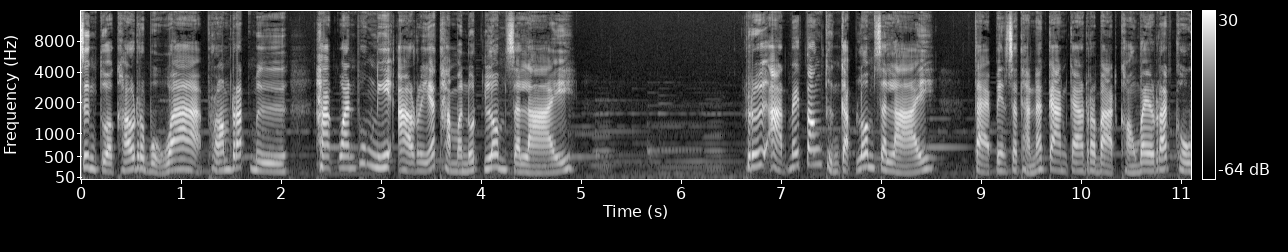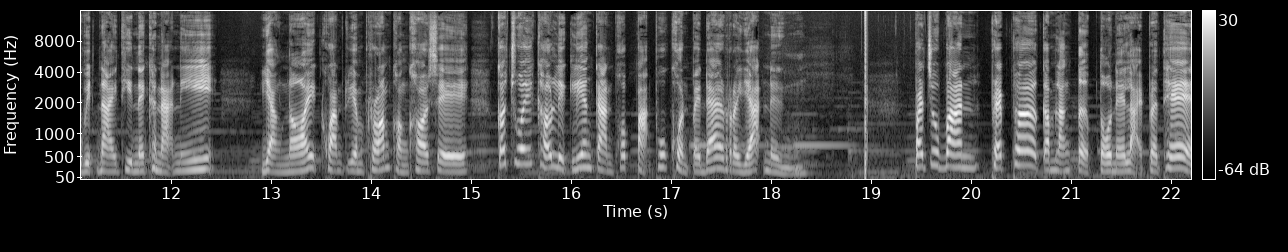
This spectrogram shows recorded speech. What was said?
ซึ่งตัวเขาระบุว่าพร้อมรับมือหากวันพรุ่งนี้อารยธรรมมนุษย์ล่มสลาย หรืออาจไม่ต้องถึงกับล่มสลาย แต่เป็นสถานการณ์การระบาดของไวรัสโควิด -19 ในขณะนี้ อย่างน้อยความเตรียมพร้อมของคอเชก็ช่วยให้เขาหลีกเลี่ยงการพบปะผู้คนไปได้ระยะหนึ่ง ปัจจุบันเพร p เ e อร์กำลังเติบโตในหลายประเทศ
